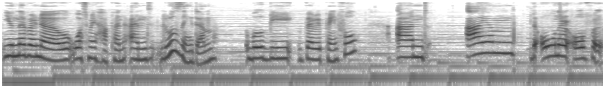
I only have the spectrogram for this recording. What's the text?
you never know what may happen and losing them will be very painful. And I am the owner of a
